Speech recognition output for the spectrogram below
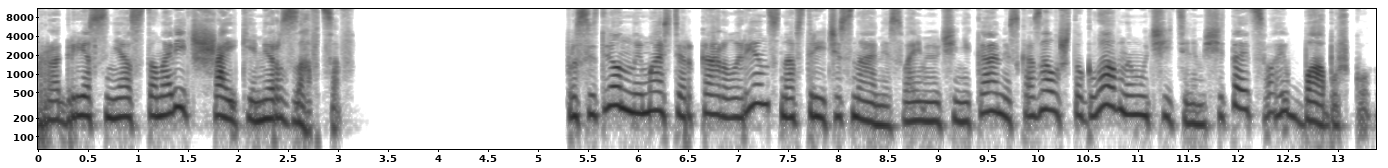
прогресс не остановить шайки мерзавцев. Просветленный мастер Карл Ренц на встрече с нами, своими учениками, сказал, что главным учителем считает свою бабушку.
